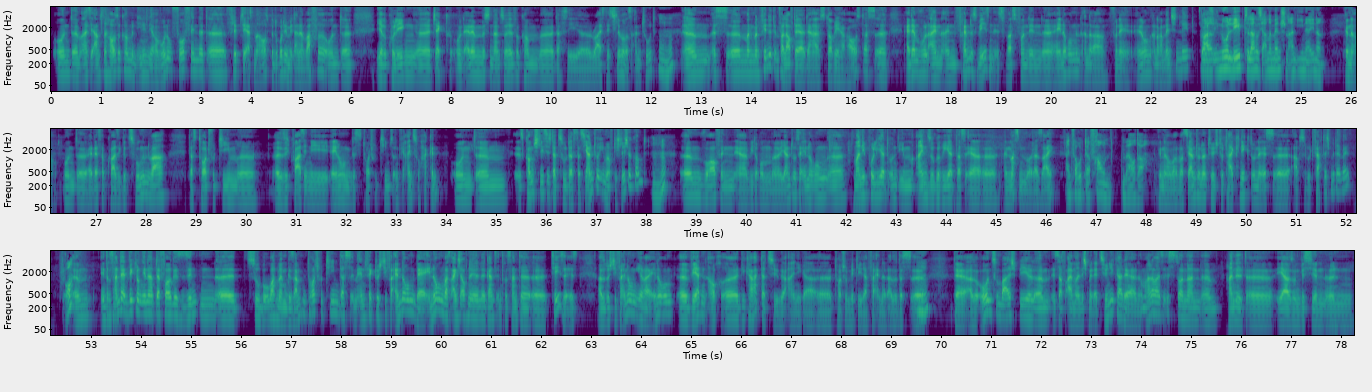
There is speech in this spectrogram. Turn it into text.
Und ähm, als sie abends nach Hause kommt und ihn in ihrer Wohnung vorfindet, äh, flippt sie erstmal aus, bedroht ihn mit einer Waffe und äh, ihre Kollegen äh, Jack und Adam müssen dann zur Hilfe kommen, äh, dass sie äh, Rice nichts Schlimmeres antut. Mhm. Ähm, es, äh, man, man findet im Verlauf der, der Story heraus, dass äh, Adam wohl ein, ein fremdes Wesen ist, was von den äh, Erinnerungen anderer, von der Erinnerung anderer Menschen lebt. Quasi. nur lebt, solange sich andere Menschen an ihn erinnern. Genau. Und äh, er deshalb quasi gezwungen war, das Torchwood-Team äh, also sich quasi in die Erinnerungen des Torchwood-Teams irgendwie einzuhacken. Und ähm, es kommt schließlich dazu, dass das Janto ihm auf die Schliche kommt, mhm. ähm, woraufhin er wiederum äh, Jantos Erinnerung äh, manipuliert und ihm einsuggeriert, dass er äh, ein Massenmörder sei. Ein verrückter Frauenmörder. Genau, was Janto natürlich total knickt und er ist äh, absolut fertig mit der Welt. Ähm, interessante Entwicklungen innerhalb der Folge sind äh, zu beobachten beim gesamten Torchwood-Team, dass im Endeffekt durch die Veränderung der Erinnerung, was eigentlich auch eine, eine ganz interessante äh, These ist, also durch die Veränderung ihrer Erinnerung äh, werden auch äh, die Charakterzüge einiger äh, Torchwood-Mitglieder verändert. Also das äh, mhm. Der, also Owen zum Beispiel ähm, ist auf einmal nicht mehr der Zyniker, der er normalerweise ist, sondern ähm, handelt eher so ein bisschen äh,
